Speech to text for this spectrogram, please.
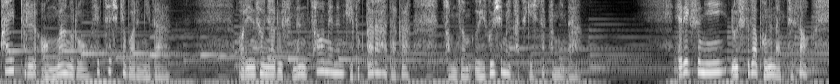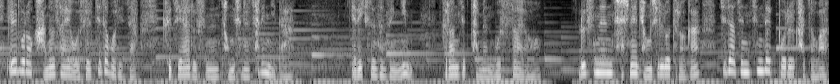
파이프를 엉망으로 해체시켜버립니다. 어린 소녀 루스는 처음에는 계속 따라하다가 점점 의구심을 가지기 시작합니다. 에릭슨이 루스가 보는 앞에서 일부러 간호사의 옷을 찢어버리자 그제야 루스는 정신을 차립니다. 에릭슨 선생님, 그런 짓 하면 못 써요. 루스는 자신의 병실로 들어가 찢어진 침대볼을 가져와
